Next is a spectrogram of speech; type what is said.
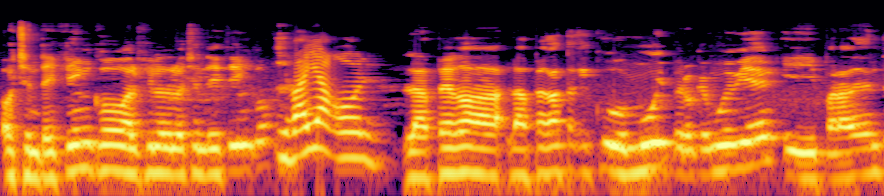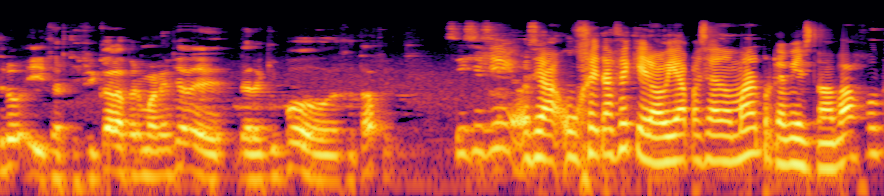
85, al filo del 85, Y vaya gol. la pega, la pega ataque cubo muy, pero que muy bien y para adentro y certifica la permanencia de- del equipo de Getafe. Sí, sí, sí. O sea, un Getafe que lo había pasado mal porque había estado abajo.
